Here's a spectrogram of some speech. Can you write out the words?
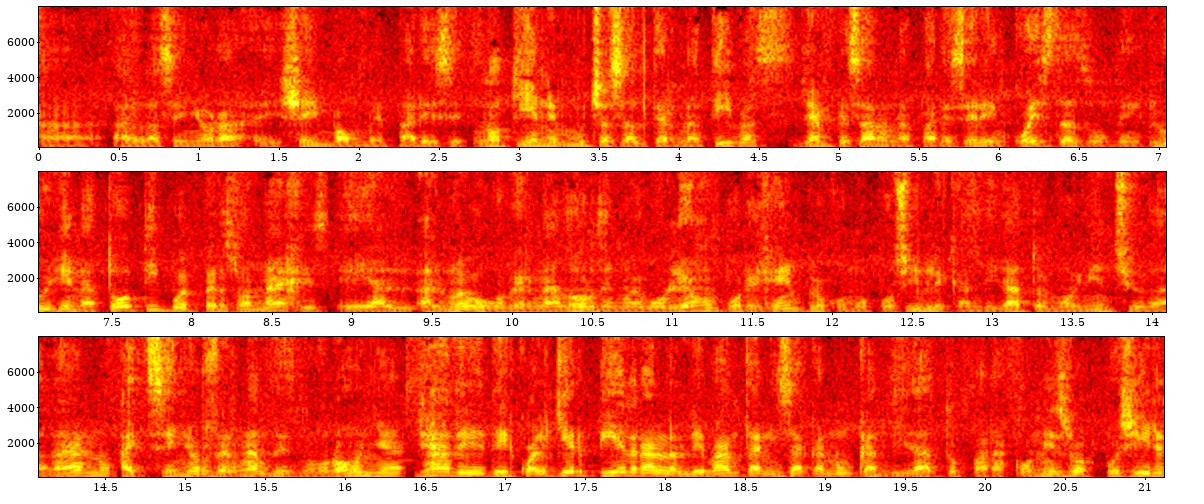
a, la señora eh, Sheinbaum, me parece. No tiene muchas alternativas. Ya empezaron a aparecer encuestas donde incluyen a todo tipo de personajes, eh, al, nuevo gobernador de Nuevo León, por ejemplo, como posible candidato del Movimiento Ciudadano. Hay señor Fernández Noroña. Ya de, cualquier piedra la levantan y sacan un candidato para con eso pues ir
